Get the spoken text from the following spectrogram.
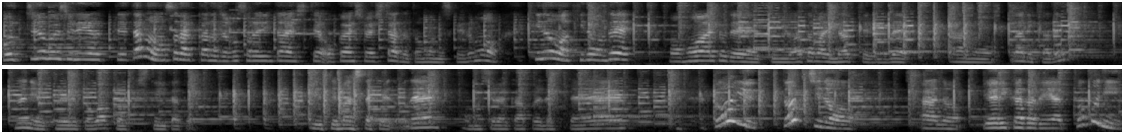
こっちの風習でやって、多分おそらく彼女もそれに対してお返しはしたんだと思うんですけれども、昨日は昨日で、ホワイトデーっていう頭になってるので、あの、何かで、何をくれるかワクワクしていたと言ってましたけれどもね。面白いカップルですね。どういう、どっちの、あの、やり方でや、特に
